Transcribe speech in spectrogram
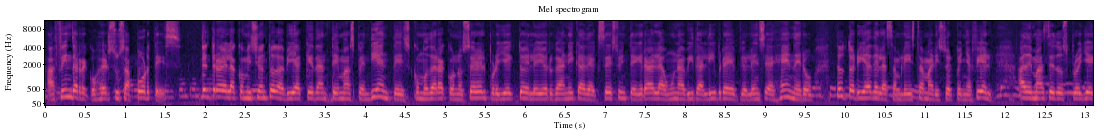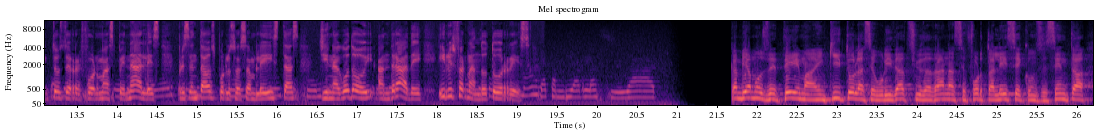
a fin de recoger sus aportes. Dentro de la comisión todavía quedan temas pendientes, como dar a conocer el proyecto de ley orgánica de acceso integral a una vida libre de violencia de género, de autoría del asambleísta Marisol Peñafiel, además de dos proyectos de reformas penales presentados por los asambleístas Gina Godoy, Andrade y Luis Fernando Torres. Cambiamos de tema. En Quito la seguridad ciudadana se fortalece con 60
